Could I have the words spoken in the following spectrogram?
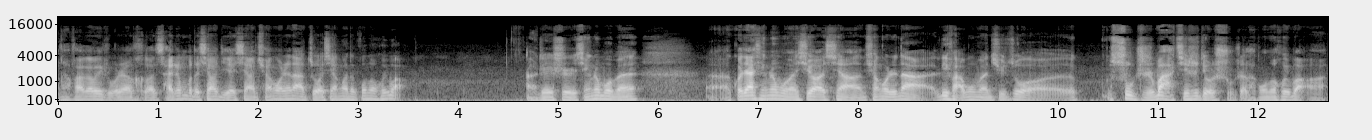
啊，发改委主任和财政部的肖杰向全国人大做相关的工作汇报。啊，这是行政部门，呃，国家行政部门需要向全国人大立法部门去做述职吧，其实就是述职了，工作汇报啊。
